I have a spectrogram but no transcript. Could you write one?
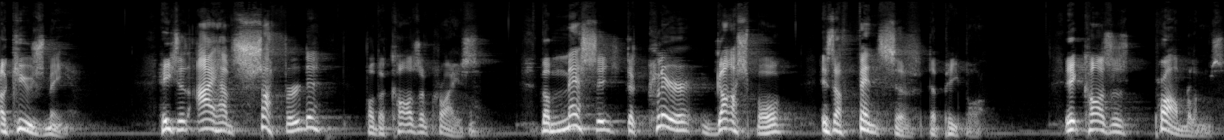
accuse me. He says, I have suffered for the cause of Christ. The message, the clear gospel, is offensive to people. It causes problems.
